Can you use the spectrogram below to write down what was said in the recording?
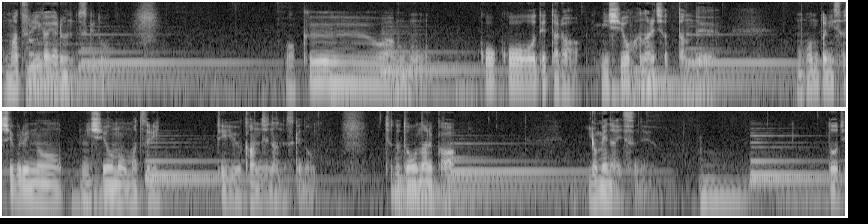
お祭りがやるんですけど僕はもう高校出たら西尾離れちゃったんでもう本当に久しぶりの西尾のお祭りっていう感じなんですけどちょっとどうなるか読めないですね。当日。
